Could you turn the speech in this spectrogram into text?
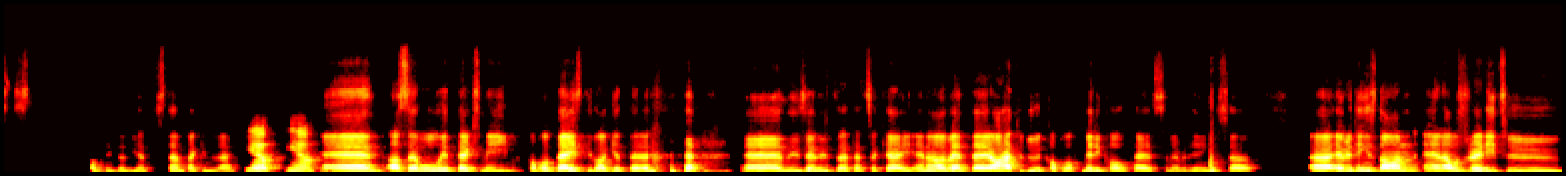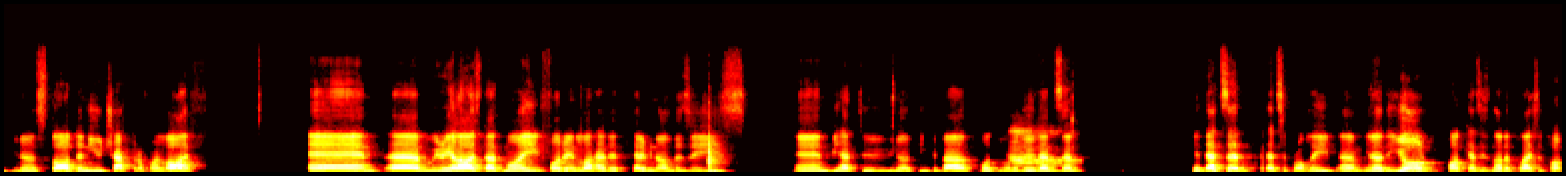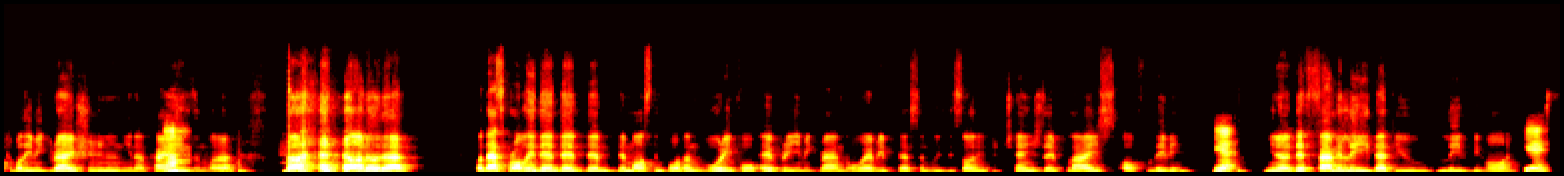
something that we had to stamp back in the day. Yep, yep. And I said, well, it takes me a couple of days till I get there. and he said, that that's okay. And I went there. I had to do a couple of medical tests and everything. So uh, everything is done, and I was ready to, you know, start a new chapter of my life. And uh, we realized that my father-in-law had a terminal disease, and we had to, you know, think about what we want to do. That's a yeah, that's a that's a probably um, you know the, your podcast is not a place to talk about immigration and you know pains and whatever. But I know that, but that's probably the, the the the most important worry for every immigrant or every person who is deciding to change their place of living. Yeah. You know the family that you leave behind. Yes.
